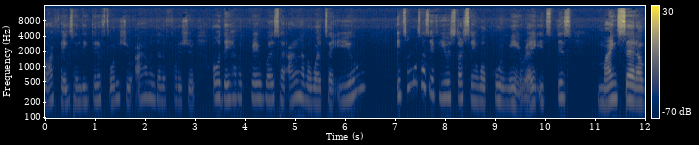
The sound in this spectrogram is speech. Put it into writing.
graphics and they did a photo shoot. I haven't done a photo shoot. Oh, they have a great website. I don't have a website. You it's almost as if you start saying, Well, poor me, right? It's this mindset of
